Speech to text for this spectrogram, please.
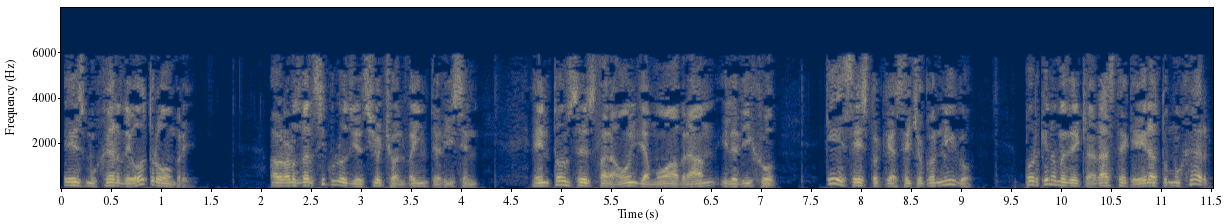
es mujer de otro hombre. Ahora los versículos 18 al 20 dicen, Entonces Faraón llamó a Abraham y le dijo, ¿Qué es esto que has hecho conmigo? ¿Por qué no me declaraste que era tu mujer?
